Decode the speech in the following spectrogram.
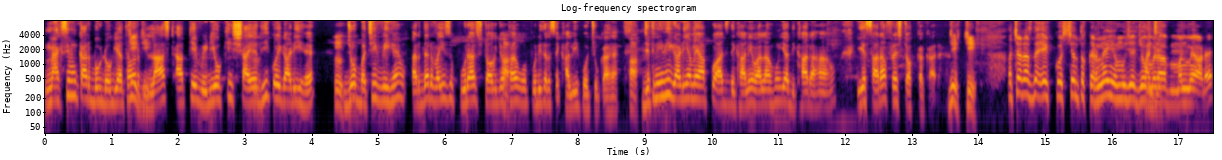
मैक्सिमम कार बुकड हो गया था जी, और जी। लास्ट आपके वीडियो की शायद ही कोई गाड़ी है हम्म, जो बची हुई है। अदरवाइज़ पूरा स्टॉक जो हाँ। था वो पूरी तरह से खाली हो चुका है। हाँ। जितनी भी गाड़ियाँ मैं आपको आज दिखाने वाला हूँ या दिखा रहा हूँ ये सारा फ्रेश स्टॉक का कार है। जी जी। अच्छा रास्ता एक क्वेश्चन तो करना ही है मुझे जो हाँ मेरा मन में आ रहा है।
